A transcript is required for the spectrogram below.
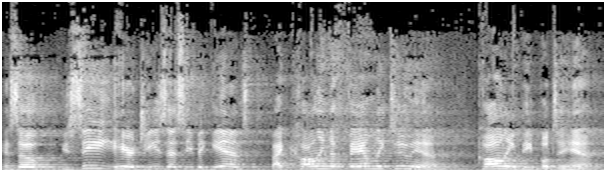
And so you see here, Jesus, he begins by calling a family to him, calling people to him.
